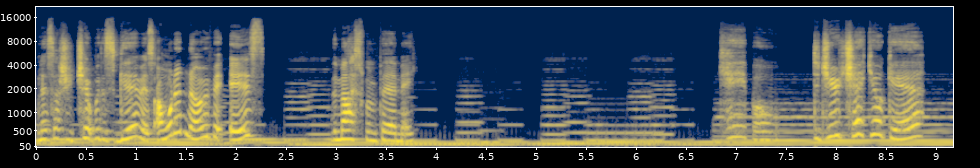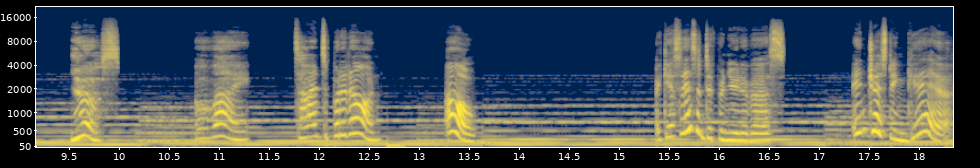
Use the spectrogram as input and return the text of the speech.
let's actually check what this gear is. I want to know if it is the mask from Fermi. Cable, did you check your gear? Yes. Alright, time to put it on. Oh. I guess it is a different universe. Interesting gear.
